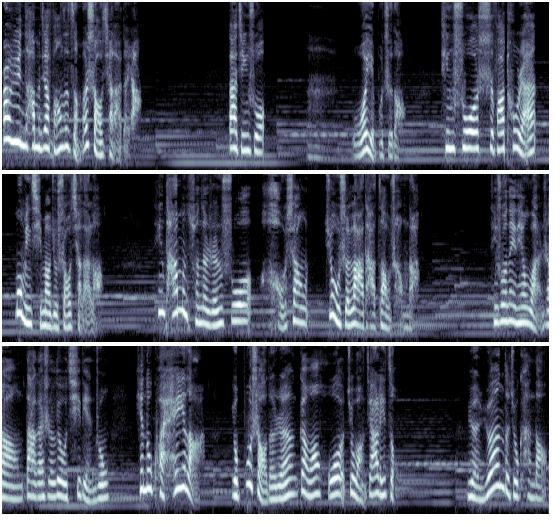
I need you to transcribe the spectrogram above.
二运他们家房子怎么烧起来的呀？大金说：“嗯，我也不知道，听说事发突然，莫名其妙就烧起来了。”听他们村的人说，好像就是邋遢造成的。听说那天晚上大概是六七点钟，天都快黑了，有不少的人干完活就往家里走，远远的就看到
